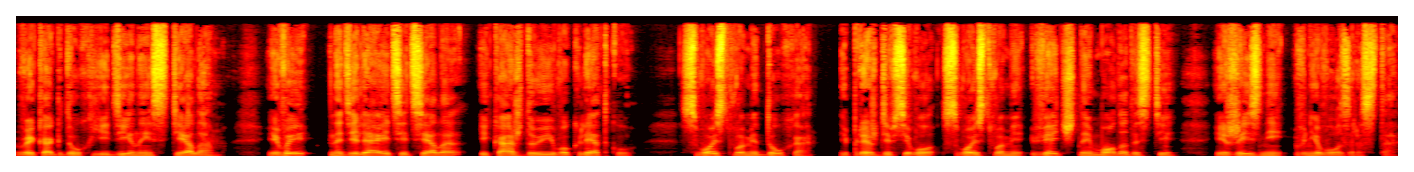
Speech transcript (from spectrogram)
Вы как дух единый с телом, и вы наделяете тело и каждую его клетку свойствами духа и прежде всего свойствами вечной молодости и жизни вне возраста.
